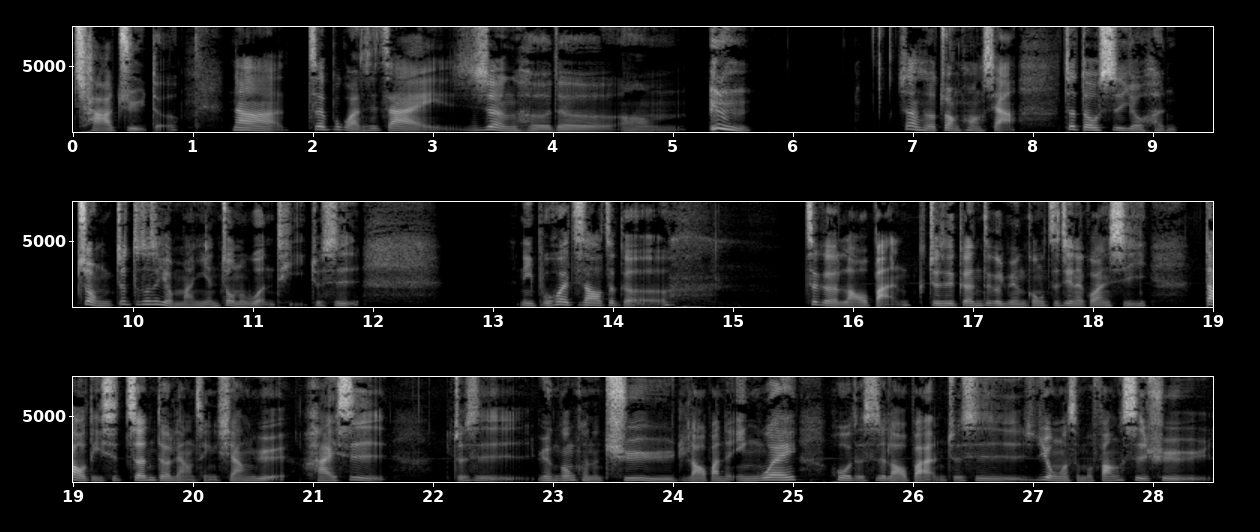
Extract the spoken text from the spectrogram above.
差距的。那这不管是在任何的嗯 任何状况下，这都是有很重，这都是有蛮严重的问题。就是你不会知道这个这个老板就是跟这个员工之间的关系到底是真的两情相悦，还是？就是员工可能趋于老板的淫威，或者是老板就是用了什么方式去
